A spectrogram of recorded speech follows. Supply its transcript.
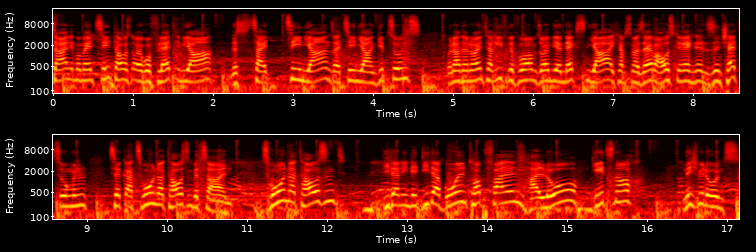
zahlen im Moment 10.000 Euro flat im Jahr. Das ist seit zehn Jahren. Seit zehn Jahren gibt es uns. Und nach der neuen Tarifreform sollen wir im nächsten Jahr, ich habe es mal selber ausgerechnet, das sind Schätzungen, ca. 200.000 bezahlen. 200.000, die dann in den Dieter Bohlen-Topf fallen. Hallo, geht's noch? Nicht mit uns.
